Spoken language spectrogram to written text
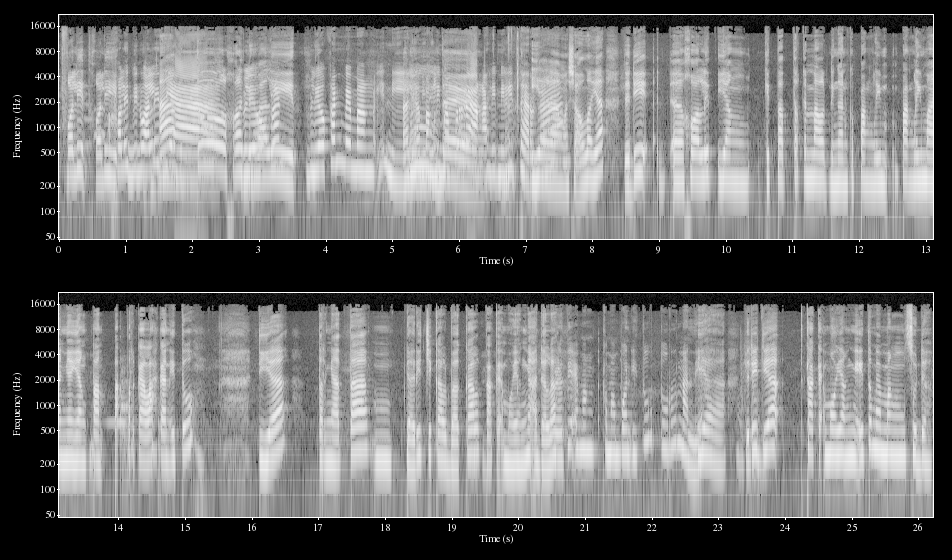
Khalid, Khalid. Khalid bin Walid Ah, ya. betul, Khalid bin beliau Walid. Kan, beliau kan memang ini Ahli ya, panglima perang, ahli militer Iya, kan. masya Allah ya. Jadi eh, Khalid yang kita terkenal dengan kepanglim panglimanya yang ta- tak terkalahkan itu, dia ternyata mm, dari cikal bakal kakek moyangnya adalah Berarti emang kemampuan itu turunan ya? Iya, jadi dia kakek moyangnya itu memang sudah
